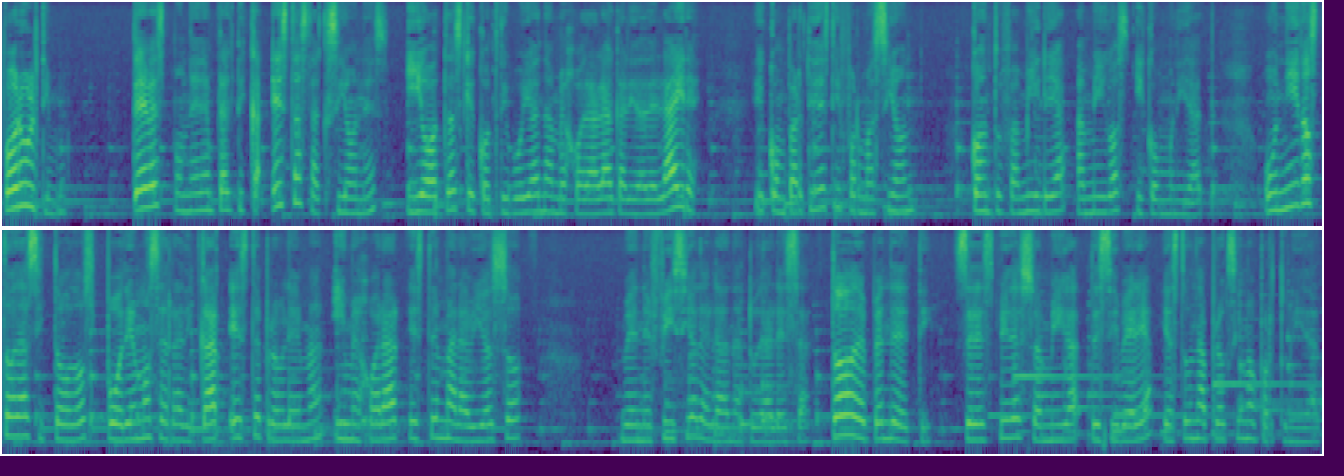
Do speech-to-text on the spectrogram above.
Por último, debes poner en práctica estas acciones y otras que contribuyan a mejorar la calidad del aire y compartir esta información con tu familia, amigos y comunidad. Unidos todas y todos podemos erradicar este problema y mejorar este maravilloso beneficio de la naturaleza. Todo depende de ti. Se despide su amiga de Siberia y hasta una próxima oportunidad.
